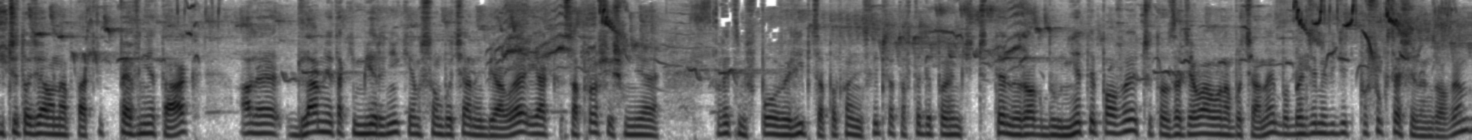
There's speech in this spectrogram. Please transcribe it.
i czy to działa na ptaki? Pewnie tak, ale dla mnie takim miernikiem są bociany białe. Jak zaprosisz mnie powiedzmy w połowie lipca, pod koniec lipca, to wtedy powiem Ci, czy ten rok był nietypowy, czy to zadziałało na bociany, bo będziemy widzieć po sukcesie lęgowym.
